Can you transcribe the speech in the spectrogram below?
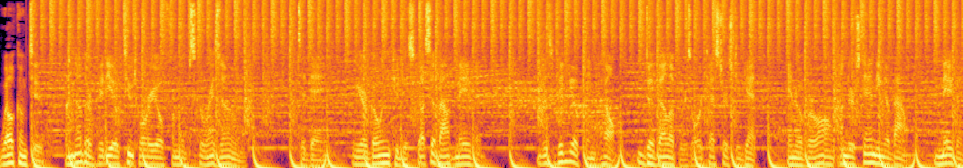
Welcome to another video tutorial from Obsqura Zone. Today, we are going to discuss about Maven. This video can help developers or testers to get an overall understanding about Maven.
